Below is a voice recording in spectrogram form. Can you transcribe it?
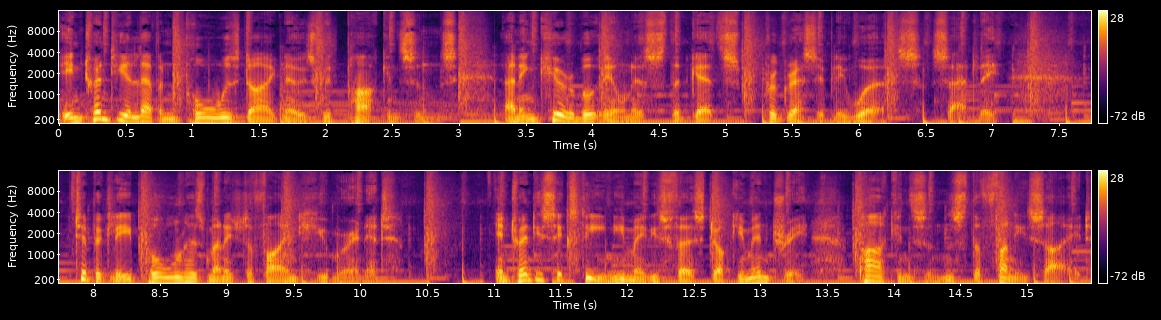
In 2011, Paul was diagnosed with Parkinson's, an incurable illness that gets progressively worse, sadly. Typically, Paul has managed to find humour in it. In 2016, he made his first documentary, Parkinson's The Funny Side,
